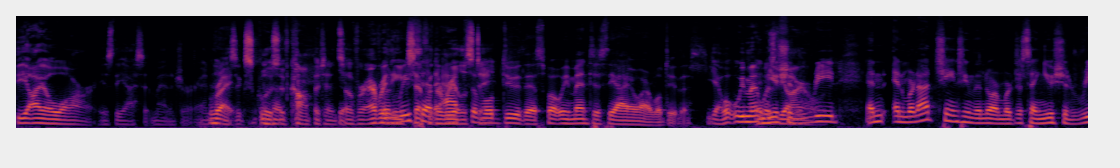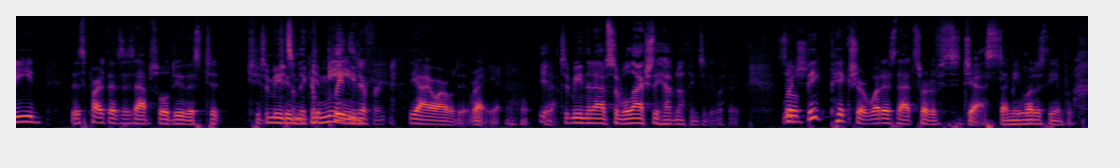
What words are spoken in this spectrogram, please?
The IOR is the asset manager and Right. has exclusive competence over everything except for the real estate. will do this, what we meant is the IOR will do this. Yeah, what we meant And was you the should IRL. read, and and we're not changing the norm. We're just saying you should read this part that says APSA will do this to to, To mean something completely mean different. The IOR will do it. Right. Yeah. Uh-huh. yeah, to mean that APSA will actually have nothing to do with it. So Which- big picture, what does that sort of suggest? I mean, what is the implication?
